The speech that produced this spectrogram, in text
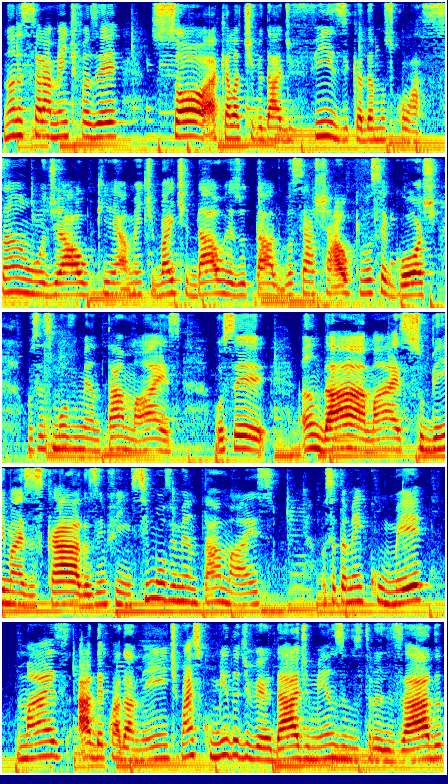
não necessariamente fazer só aquela atividade física da musculação ou de algo que realmente vai te dar o resultado, você achar algo que você goste, você se movimentar mais, você andar mais, subir mais escadas, enfim, se movimentar mais. Você também comer mais adequadamente, mais comida de verdade, menos industrializado.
